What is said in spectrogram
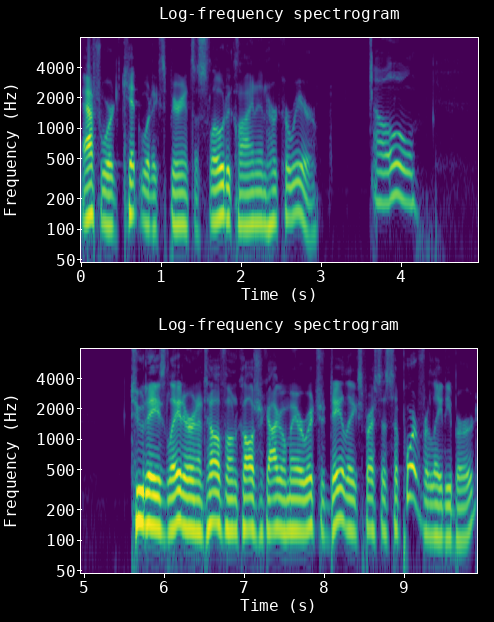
Afterward, Kitt would experience a slow decline in her career. Oh. Two days later, in a telephone call, Chicago Mayor Richard Daley expressed his support for Lady Bird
